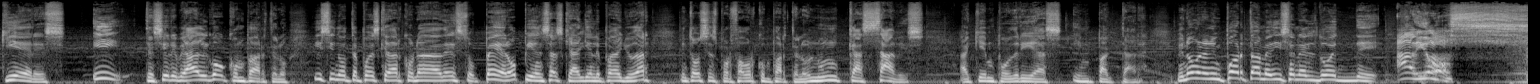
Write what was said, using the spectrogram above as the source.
quieres y te sirve algo, compártelo. Y si no te puedes quedar con nada de esto, pero piensas que alguien le puede ayudar, entonces por favor compártelo. Nunca sabes a quién podrías impactar. Mi nombre no importa, me dicen el duende. Adiós.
